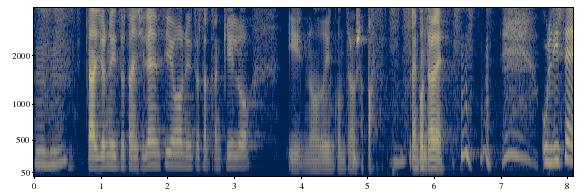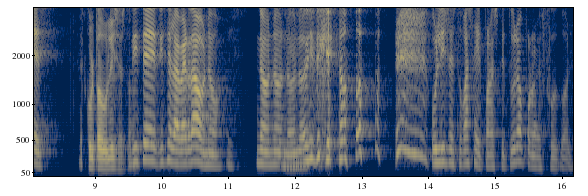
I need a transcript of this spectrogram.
yo necesito estar en silencio, necesito estar tranquilo y no doy encontrar esa paz. La encontraré. Ulises. Es culpa de Ulises. Dice, dice la verdad o no. No, no, no, no dice que no. Ulises, ¿tú vas a ir por la escritura o por el fútbol?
